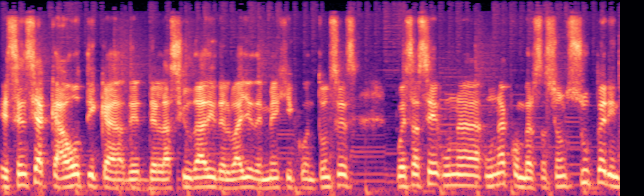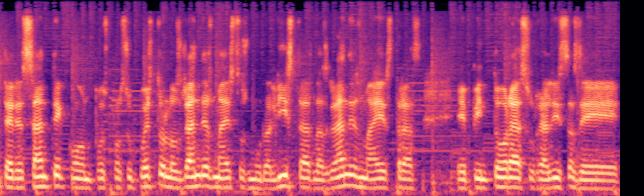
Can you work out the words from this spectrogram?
esencia caótica de, la ciudad y del Valle de México. Entonces, pues hace una, conversación súper interesante con, pues por supuesto, los grandes maestros muralistas, las grandes maestras eh, pintoras surrealistas de,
